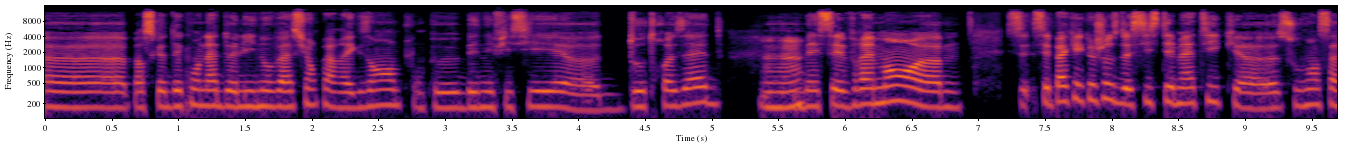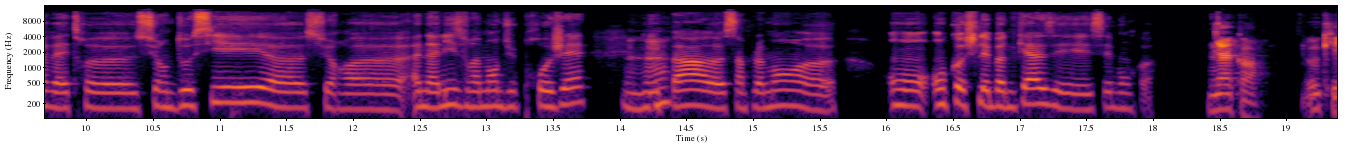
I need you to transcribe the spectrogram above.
Euh, parce que dès qu'on a de l'innovation, par exemple, on peut bénéficier euh, d'autres aides. Mm-hmm. Mais c'est vraiment, euh, c'est pas quelque chose de systématique. souvent, ça va être sur dossier, sur analyse vraiment du projet, et mm-hmm. pas simplement on, on, coche les bonnes cases et c'est bon quoi. D'accord. Ok.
